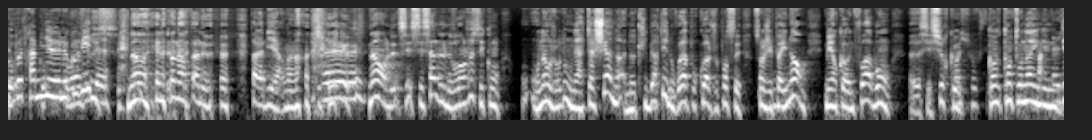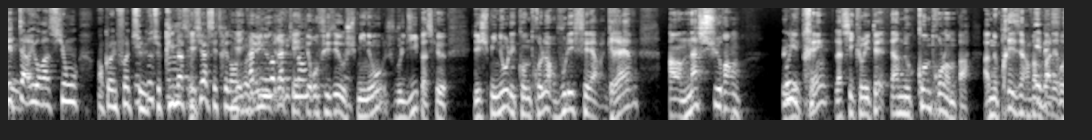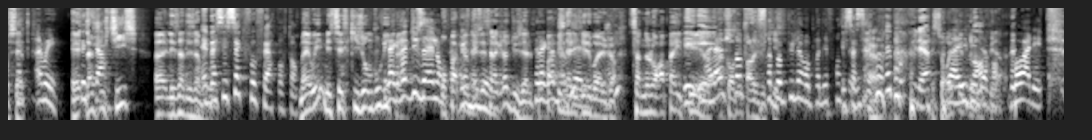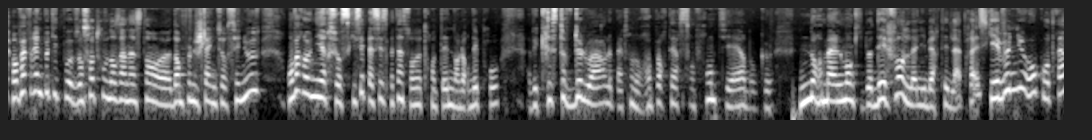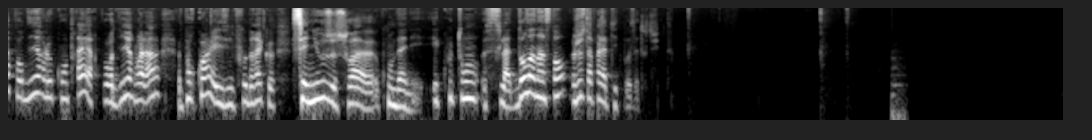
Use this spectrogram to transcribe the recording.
votre, ami le Covid. Non, non, non, pas, le, pas la bière. Non, non. non c'est ça le, le vrai enjeu, c'est qu'on on a aujourd'hui, on est attaché à, notre liberté. Donc voilà pourquoi je pense, sans j'ai pas énorme, mais encore une fois, bon, euh, c'est sûr que, quand, on a une, détérioration, encore une fois, de ce, climat social, c'est très dangereux. Il y a une grève qui a été refusée aux cheminots, je vous le dis, parce que les cheminots, les contrôleurs voulaient faire grève en assurant les trains, la sécurité, en ne contrôlant pas, en ne préservant eh ben, pas les recettes. Ah oui, et la justice euh, les a désavoués. Eh ben c'est ça qu'il faut faire pourtant. Mais oui, mais c'est ce qu'ils ont voulu. La grève du zèle. C'est la grève du zèle. Pour pas pénaliser les voyageurs. Ça ne leur a pas été et, euh, accordé par la justice. Ça serait populaire auprès des Français. Et ça serait très populaire. Bah, évidemment. Bon allez, on va faire une petite pause. On se retrouve dans un instant euh, dans Punchline sur CNews. On va revenir sur ce qui s'est passé ce matin sur notre antenne dans l'heure des pros avec Christophe Deloire, le patron de Reporters sans frontières, donc normalement qui doit défendre la liberté de la presse, qui est venu au contraire pour dire le contraire, pour dire voilà pourquoi il faudrait que CNews soit condamné. Écoutons cela dans un instant, juste après la petite pause. À tout de suite.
